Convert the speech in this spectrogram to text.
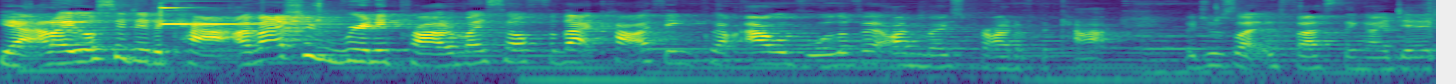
Yeah, and I also did a cat. I'm actually really proud of myself for that cat. I think that out of all of it, I'm most proud of the cat, which was like the first thing I did.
